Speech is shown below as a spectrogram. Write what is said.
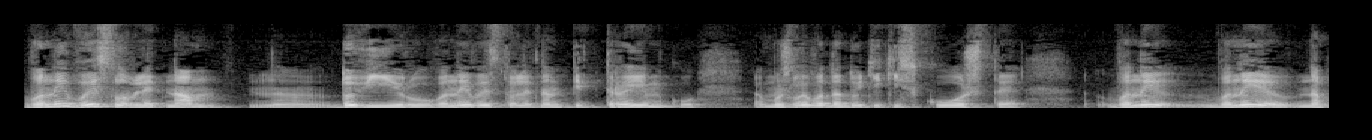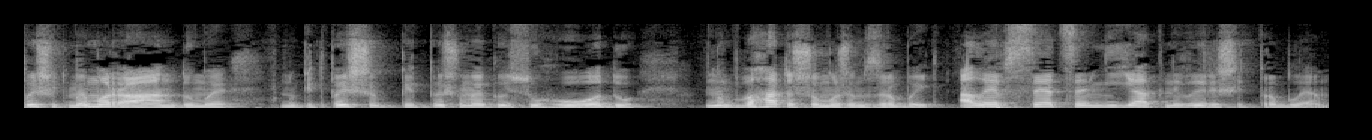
Вони висловлять нам е, довіру, вони висловлять нам підтримку, можливо, дадуть якісь кошти. Вони, вони напишуть меморандуми, ну, підпишу, підпишемо якусь угоду. Ну, багато що можемо зробити. Але все це ніяк не вирішить проблему.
